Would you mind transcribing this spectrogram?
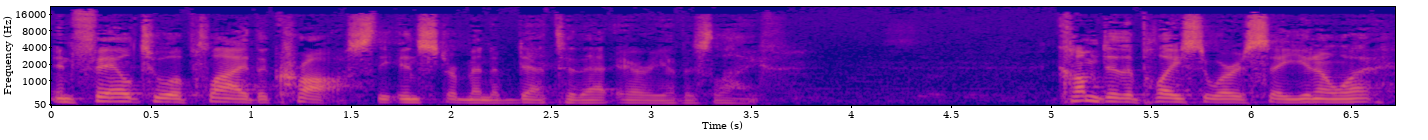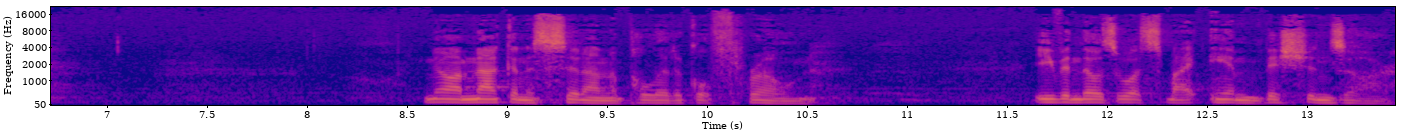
and failed to apply the cross, the instrument of death, to that area of his life. Come to the place where he say, you know what? No, I'm not going to sit on a political throne, even those what my ambitions are.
